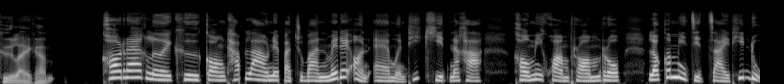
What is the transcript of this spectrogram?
คืออะไรครับ ข้อแรกเลยคือกองทัพลาวในปัจจุบันไม่ได้อ่อนแอเหมือนที่คิดนะคะ เขามีความพร้อมรบ แล้วก็มีจิตใจที่ดุ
